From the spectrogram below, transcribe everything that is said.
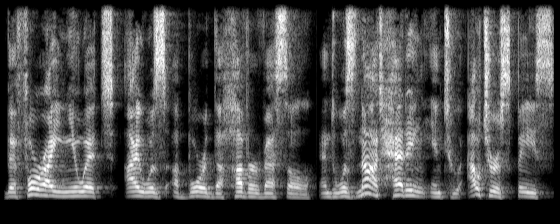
Before I knew it, I was aboard the hover vessel and was not heading into outer space,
